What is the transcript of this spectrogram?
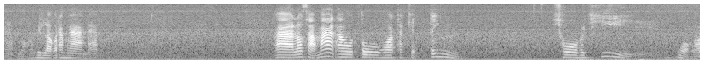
นะครับหลวงเครื่องบินเราก็ทำงานนะครับเราสามารถเอาตัว targeting โชว์ไปที่หมวกเรา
